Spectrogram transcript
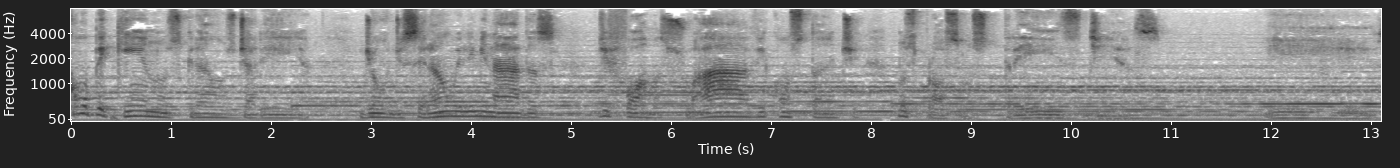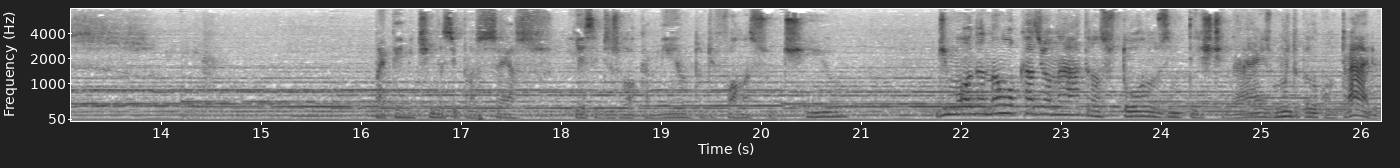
como pequenos grãos de areia, de onde serão eliminadas de forma suave e constante nos próximos três dias. vai permitindo esse processo e esse deslocamento de forma sutil, de modo a não ocasionar transtornos intestinais, muito pelo contrário,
